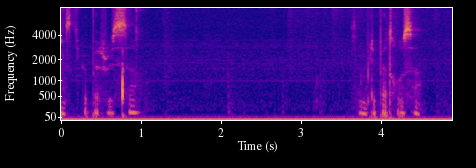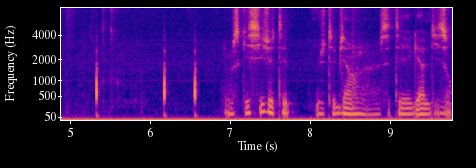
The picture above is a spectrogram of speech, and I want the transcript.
Est-ce qu'il peut pas jouer ça? Ça me plaît pas trop, ça. Parce qu'ici, j'étais j'étais bien, c'était égal, disons.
